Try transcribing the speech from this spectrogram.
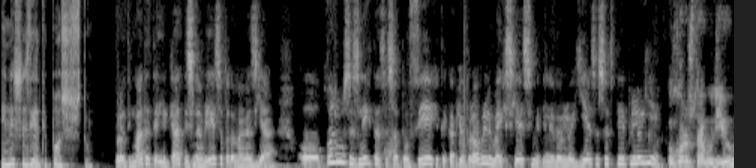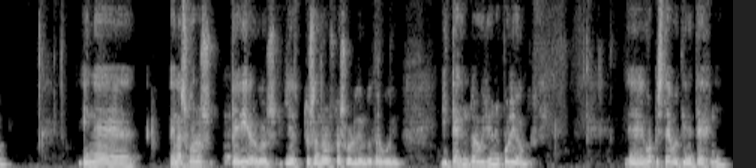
είναι στις διατυπώσεις του. Προτιμάτε τελικά τις συναυλίες από τα μαγαζιά. Ο κόσμος της νύχτας σας αποθεί, έχετε κάποιο πρόβλημα, έχει σχέση με την ιδεολογία σας αυτή η επιλογή; Ο χώρος του τραγουδιού είναι ένας χώρος περίεργος για τους ανθρώπους που ασχολούνται με το τραγούδι. Η τέχνη του τραγουδιού είναι πολύ όμορφη. Ε, Εγώ πιστεύω ότι είναι τέχνη.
